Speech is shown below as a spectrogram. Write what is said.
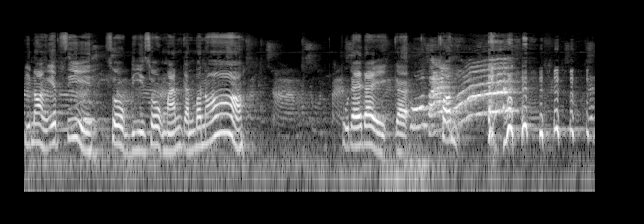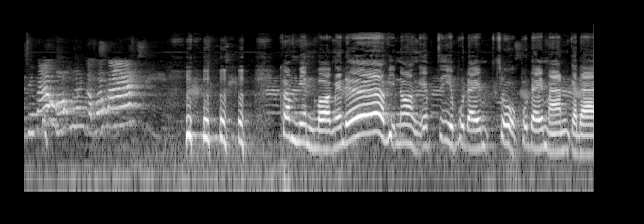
พี่น้องเอฟซีโชคดีโชคหมันกันบ่เนาะผู้ใดได้ก็โอ้บายความจะสิว่าหกเงินกับบ่มา คอมเมนต์บอกนะเด้อพี่น้องเอฟซีผู้ใดโชคผู้ใดมันก็ได้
